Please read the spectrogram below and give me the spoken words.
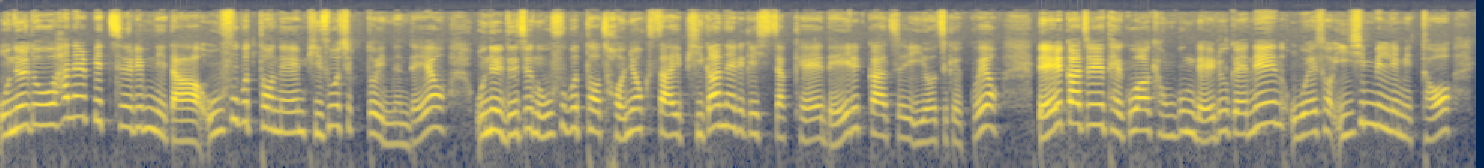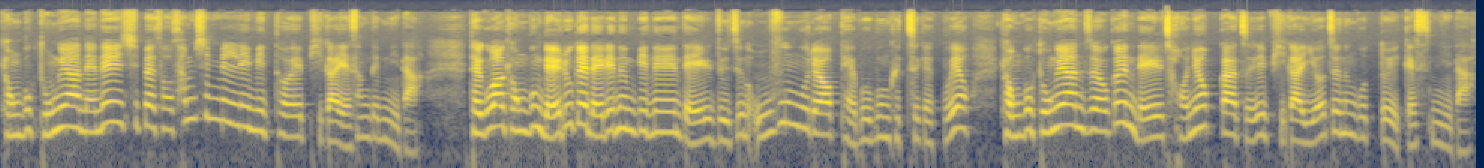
오늘도 하늘빛을 입니다. 오후부터는 비 소식도 있는데요. 오늘 늦은 오후부터 저녁 사이 비가 내리기 시작해 내일까지 이어지겠고요. 내일까지 대구와 경북 내륙에는 5에서 20mm, 경북 동해안에는 10에서 30mm의 비가 예상됩니다. 대구와 경북 내륙에 내리는 비는 내일 늦은 오후 무렵 대부분 그치겠고요. 경북 동해안 지역은 내일 저녁까지 비가 이어지는 곳도 있겠습니다.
